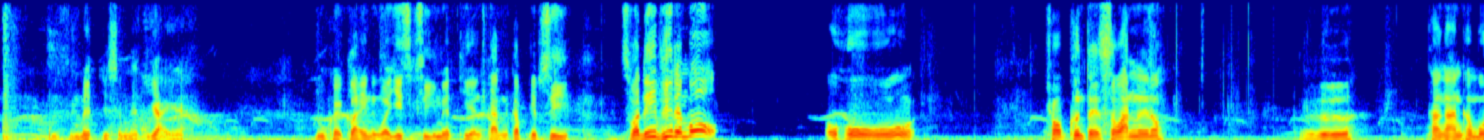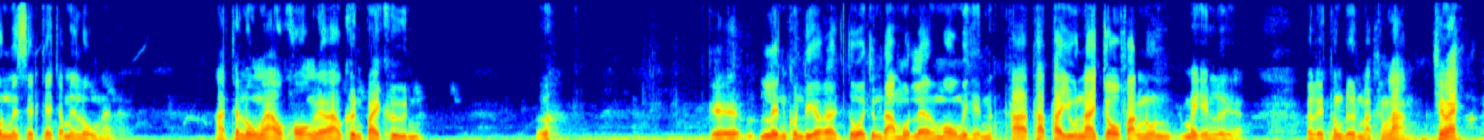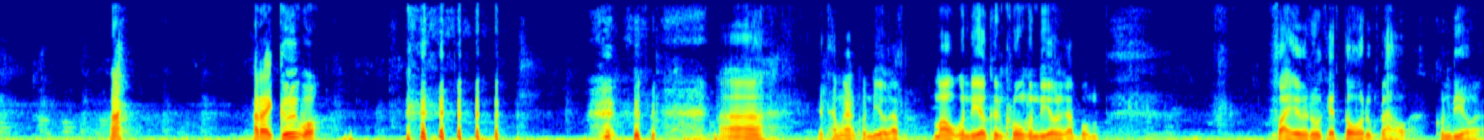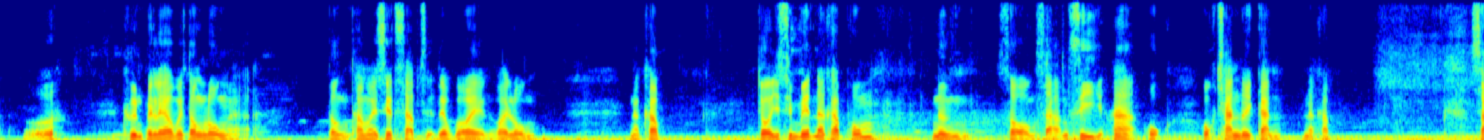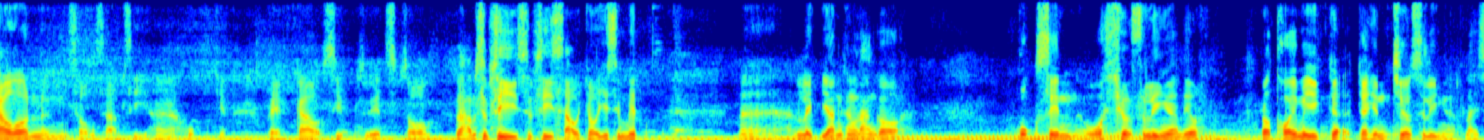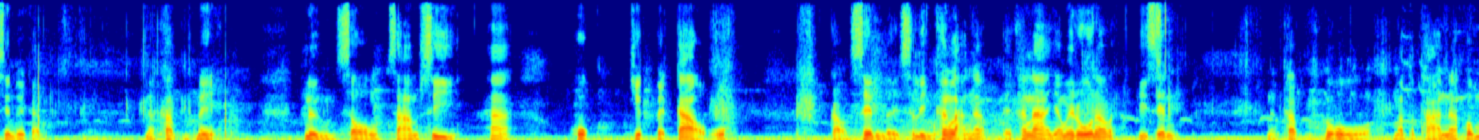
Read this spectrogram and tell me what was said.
20 เมตร 20 เมตร ใหญ่นะ ดูไกลๆนึกว่า 24 เมตรเทียงกันกับ FC สวัสดีพี่แรมโบ้โอ้โห ชอบขึ้นแต่สวรรค์เลยเนาะเออถ้างานข้างบนไม่เสร็จแกจะไม่ลงนะ อาจจะลงมาเอาของแล้วเอาขึ้นไปคืน เออแกเล่นคนเดียวอะตัวจนดำหมดแล้วมองไม่เห็น ถ้าถ้าถ้าอยู่หน้าจอฝั่งนู้นไม่เห็นเลยอะก็เลยต้องเดินมาข้างล่าง ใช่ไหมฮะอะไรกึ๊กบ่ อ่าแกทำงานคนเดียวครับ เมาคนเดียวขึ้นโครงคนเดียวนะครับ ผม ไฟไม่รู้แกโตหรือเปล่า คนเดียวอะขึ้นไปแล้วไม่ต้องลงอะ ต้องทำให้เสร็จสับเรียบร้อยค่อยลงนะครับ จอ 20 เมตรนะครับ ผม 1 2 3 4 5 6 6 ชั้นด้วยกันนะครับ เสาก็ 1 2 3 4 5 6 7 8 9 10 11 12 34 14เสาจอ20เมตรอ่าเหล็กยันข้างหลังก็6เส้น โอ้ เชือกสลิงอะเดี๋ยว เราถอยมาอีกจะจะเห็นเชือกสลิงอะหลายเส้นด้วยกันนะครับ นี่หนึ่งสองสามสี่ห้าหกเจ็ดแปดเก้าโอ้เก้าเส้นเลยสลิงข้างหลังนะแต่ข้างหน้ายังไม่รู้นะกี่เส้นนะครับ โอ้มาตรฐานนะผม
